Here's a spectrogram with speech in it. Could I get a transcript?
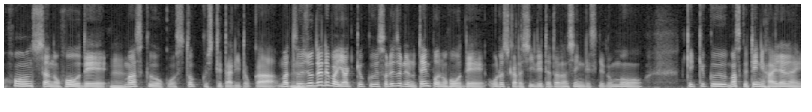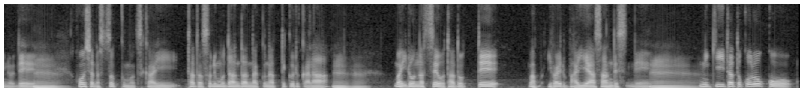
本社の方でうん。マスクをこうストックしてたりとか、まあ、通常であれば薬局それぞれの店舗の方で卸から仕入れてたらしいんですけども結局マスク手に入らないので、うん。本社のストックも使いただそれもだんだんなくなってくるから、うんまあ、いろんな杖をたどって、まあ、いわゆるバイヤーさんですね、うん。に聞いたところこう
